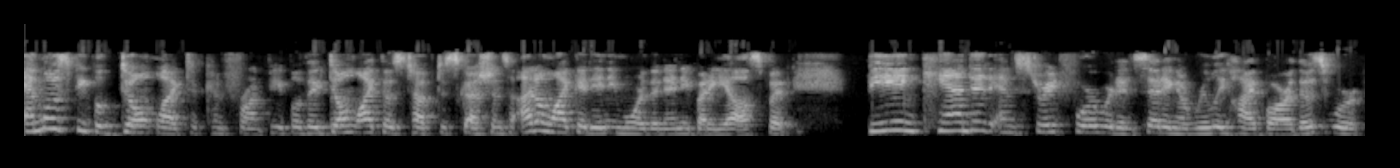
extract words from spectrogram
And most people don't like to confront people. They don't like those tough discussions. I don't like it any more than anybody else. But being candid and straightforward and setting a really high bar. Those were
